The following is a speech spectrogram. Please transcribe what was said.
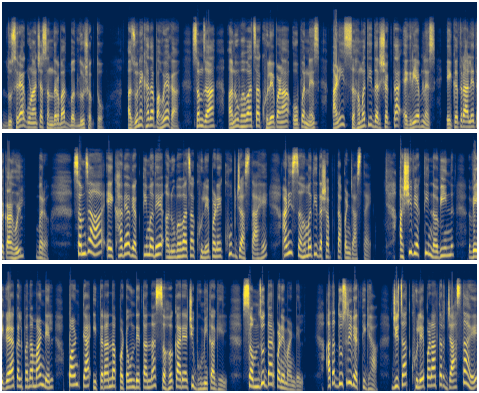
दुसऱ्या गुणाच्या संदर्भात बदलू शकतो. अजून एखादा पाहूया का? समजा अनुभवाचा खुलेपणा ओपननेस आणि सहमती दर्शकता एग्रिएबनेस एकत्र आले तर काय होईल? बरं. समजा एखाद्या व्यक्तीमध्ये अनुभवाचा खुलेपणे खूप जास्त आहे आणि सहमती दशकता पण जास्त आहे. अशी व्यक्ती नवीन वेगळ्या कल्पना मांडेल पण त्या इतरांना पटवून देताना सहकार्याची भूमिका घेईल समजूतदारपणे मांडेल. आता दुसरी व्यक्ती घ्या जिचात खुलेपणा तर जास्त आहे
